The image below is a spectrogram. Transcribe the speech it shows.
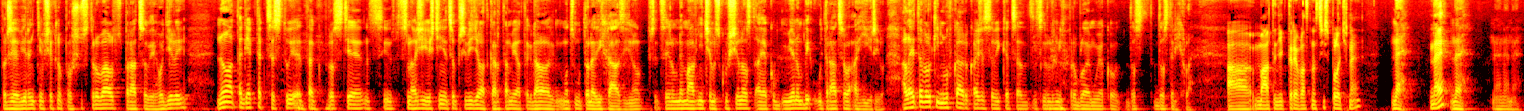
protože evidentně všechno prošustroval, z práce vyhodili. No a tak jak tak cestuje, tak prostě si snaží ještě něco přivydělat kartami a tak dále, moc mu to nevychází, no. Přece jenom nemá v ničem zkušenost a jako jenom by utrácel a hýřil. Ale je to velký mluvka a dokáže se vykecat z různých problémů jako dost, dost rychle. A máte některé vlastnosti společné? Ne. Ne? Ne, ne, ne, ne.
